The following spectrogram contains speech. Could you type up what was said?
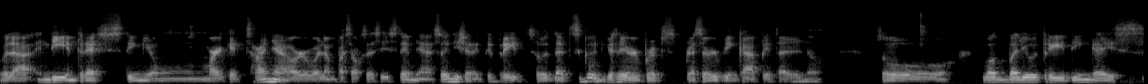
wala hindi interesting yung market sa kanya or walang pasok sa system niya. So hindi siya nagte-trade. So that's good kasi you're pres- preserving capital, no. So wag baliw trading, guys.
